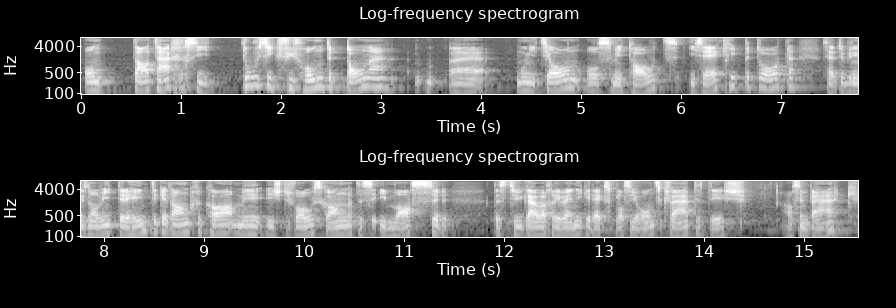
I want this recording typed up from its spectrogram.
Und tatsächlich sind 1500 Tonnen äh, Munition aus Metholz in See gekippt worden. Es hat übrigens noch weitere Hintergedanken gehabt. Man ist davon ausgegangen, dass im Wasser das Zeug auch ein bisschen weniger explosionsgefährdet ist als im Berg.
